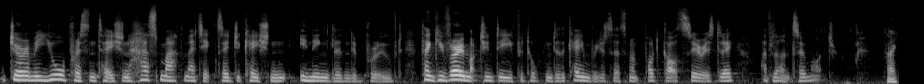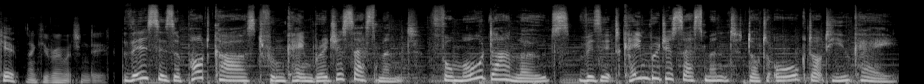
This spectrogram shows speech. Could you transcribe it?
Jeremy, your presentation has mathematics education in England improved? Thank you very much indeed for talking to the Cambridge Assessment podcast series today. I've learned so much. Thank you. Thank you very much indeed. This is a podcast from Cambridge Assessment. For more downloads, visit cambridgeassessment.org.uk.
